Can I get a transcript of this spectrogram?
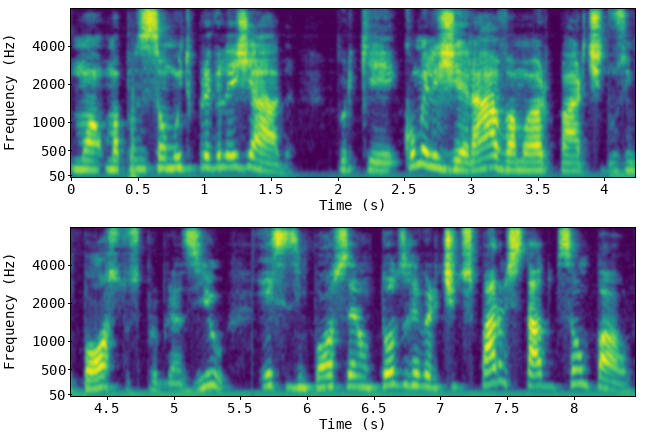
uma, uma posição muito privilegiada porque como ele gerava a maior parte dos impostos para o Brasil, esses impostos eram todos revertidos para o estado de São Paulo.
